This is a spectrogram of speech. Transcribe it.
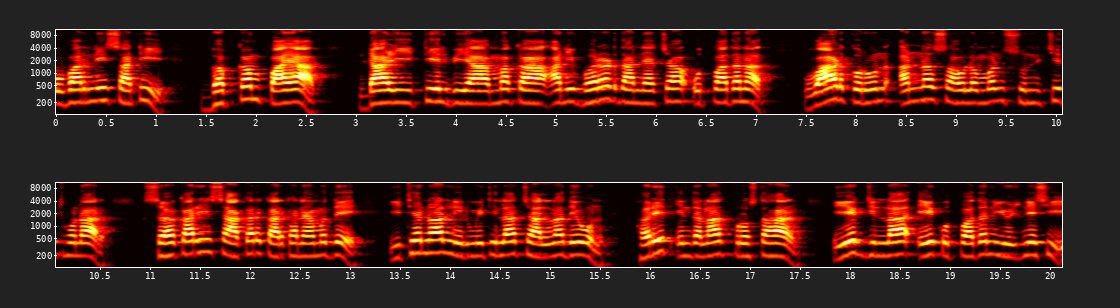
उभारणीसाठी भक्कम पाया डाळी तेलबिया मका आणि भरड धान्याच्या उत्पादनात वाढ करून अन्न स्वावलंबन सुनिश्चित होणार. सहकारी साखर कारखान्यामध्ये इथेनॉल निर्मितीला चालना देऊन हरित इंधनात प्रोत्साहन. एक जिल्हा एक उत्पादन योजनेशी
